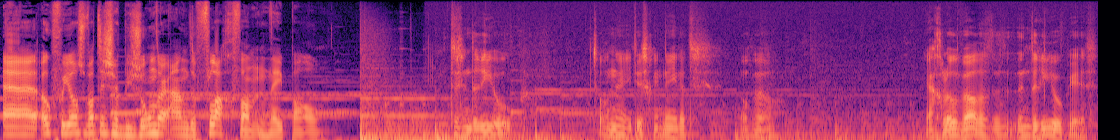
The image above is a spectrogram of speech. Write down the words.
uh, ook voor Jos, wat is er bijzonder aan de vlag van Nepal? Het is een driehoek. Toch? Nee, het is geen. Nee, dat is. Of wel? Ja, geloof wel dat het een driehoek is.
